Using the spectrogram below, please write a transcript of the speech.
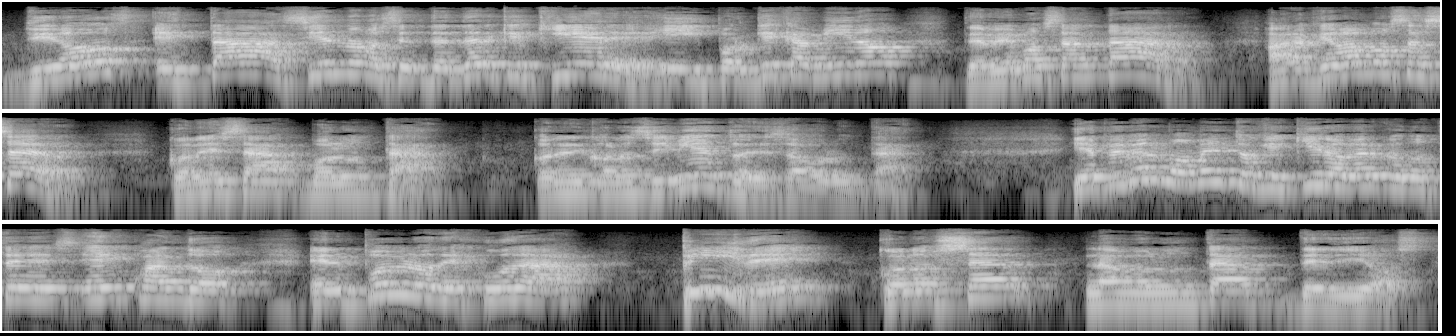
Dios está haciéndonos entender qué quiere y por qué camino debemos andar. Ahora, ¿qué vamos a hacer con esa voluntad? Con el conocimiento de esa voluntad. Y el primer momento que quiero ver con ustedes es cuando el pueblo de Judá pide conocer la voluntad de Dios.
